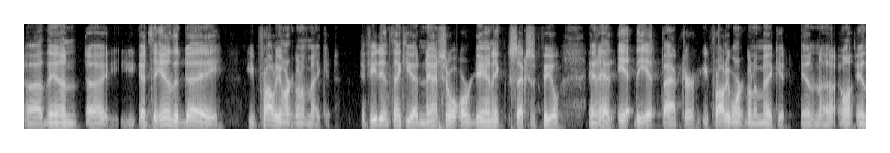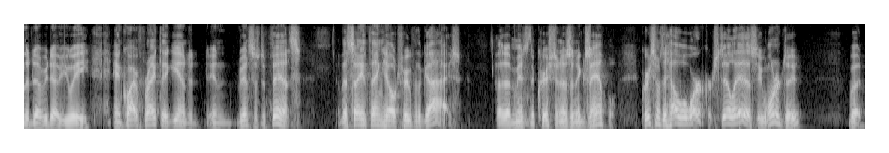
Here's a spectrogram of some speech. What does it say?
uh, then uh, at the end of the day, you probably aren't going to make it. If he didn't think you had natural, organic sex appeal and had it the it factor, you probably weren't going to make it in uh, in the WWE. And quite frankly, again, in Vince's defense, the same thing held true for the guys. As I mentioned the Christian as an example. Christian was a hell of a worker, still is. He wanted to, but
